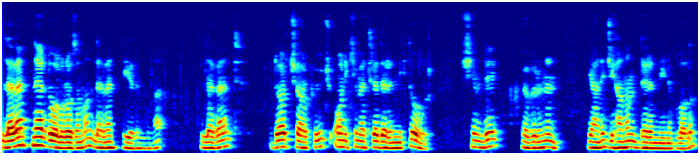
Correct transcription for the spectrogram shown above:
Levent nerede olur o zaman? Levent diyelim buna. Levent 4 çarpı 3 12 metre derinlikte olur. Şimdi öbürünün yani Cihan'ın derinliğini bulalım.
